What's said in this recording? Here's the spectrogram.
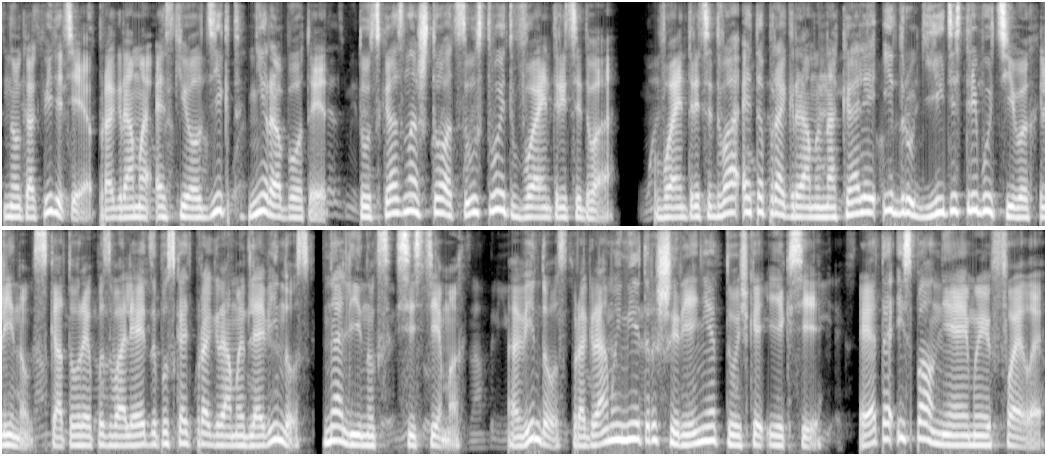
Но как видите, программа SQLDict не работает. Тут сказано, что отсутствует Wine32. Wine32 — это программа на Kali и других дистрибутивах Linux, которая позволяет запускать программы для Windows на Linux-системах. Windows программа имеет расширение .exe. Это исполняемые файлы.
